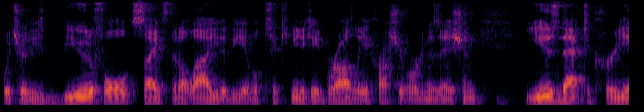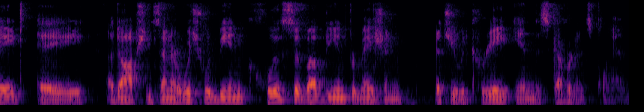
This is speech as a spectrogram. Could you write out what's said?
which are these beautiful sites that allow you to be able to communicate broadly across your organization. Use that to create a adoption center, which would be inclusive of the information that you would create in this governance plan.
